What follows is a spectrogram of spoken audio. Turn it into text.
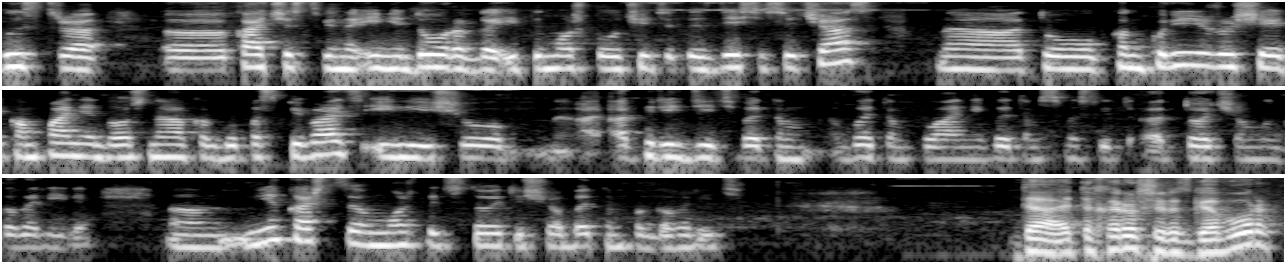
быстро, э, качественно и недорого, и ты можешь получить это здесь и сейчас, Э, то конкурирующая компания должна как бы поспевать или еще опередить в этом, в этом плане, в этом смысле то, о чем мы говорили. Э, мне кажется, может быть, стоит еще об этом поговорить. Да, это хороший разговор.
